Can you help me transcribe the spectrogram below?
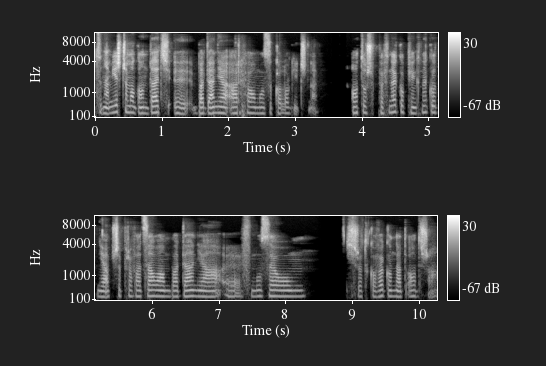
Co nam jeszcze mogą dać y, badania archeomuzykologiczne? Otóż pewnego pięknego dnia przeprowadzałam badania e, w Muzeum Środkowego Nadodrza,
